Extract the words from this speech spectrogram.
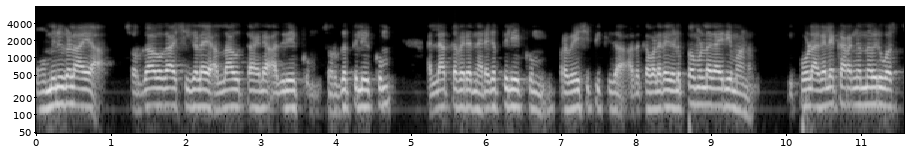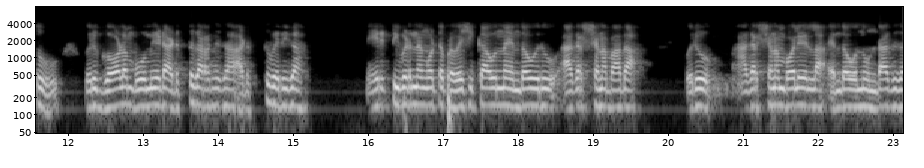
മോമിനുകളായ സ്വർഗാവകാശികളെ അള്ളാഹു താല അതിലേക്കും സ്വർഗത്തിലേക്കും അല്ലാത്തവരെ നരകത്തിലേക്കും പ്രവേശിപ്പിക്കുക അതൊക്കെ വളരെ എളുപ്പമുള്ള കാര്യമാണ്. ഇപ്പോൾ അകലെ കറങ്ങുന്ന ഒരു വസ്തു ഒരു ഗോളം ഭൂമിയുടെ അടുത്ത് കറങ്ങുക അടുത്ത് വരിക നേരിട്ട് ഇവിടുന്ന് അങ്ങോട്ട് പ്രവേശിക്കാവുന്ന എന്തോ ഒരു ആകർഷണ പാത ഒരു ആകർഷണം പോലെയുള്ള എന്തോ ഒന്ന് ഉണ്ടാകുക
